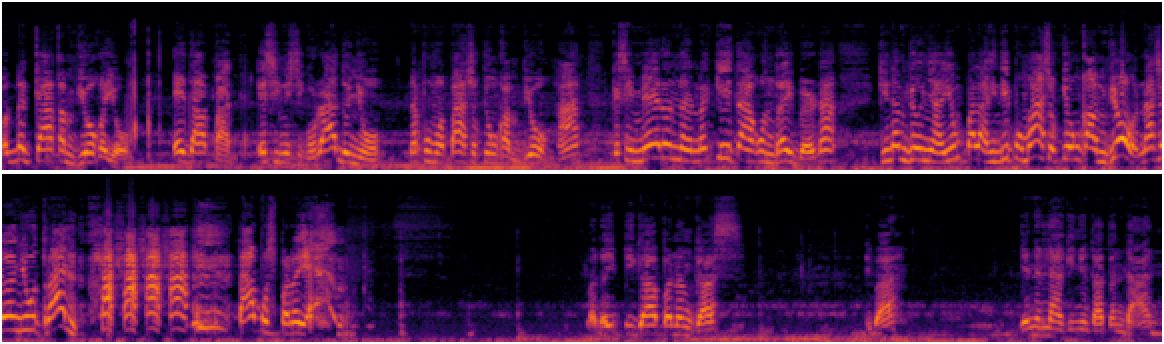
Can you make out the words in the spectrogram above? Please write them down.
Pag nagkakambyo kayo, eh dapat, eh sinisigurado nyo na pumapasok yung kambyo, ha? Kasi meron na nakita akong driver na kinambyo niya, yung pala, hindi pumasok yung kambyo, nasa neutral. Tapos para yan, panay piga pa ng gas. 'Di ba? Yan ang lagi niyong tatandaan.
